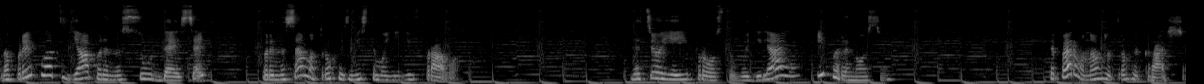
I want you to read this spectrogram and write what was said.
Наприклад, я перенесу 10, перенесемо, трохи змістимо її вправо. Для цього я її просто виділяю і переносю. Тепер вона вже трохи краще.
